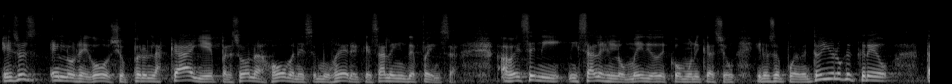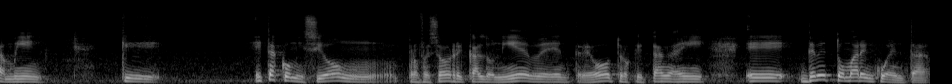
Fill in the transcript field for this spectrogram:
eso es en los negocios, pero en las calles, personas jóvenes, mujeres que salen indefensas, a veces ni, ni salen en los medios de comunicación y no se pueden. Entonces yo lo que creo también que esta comisión, profesor Ricardo Nieve, entre otros que están ahí, eh, debe tomar en cuenta,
